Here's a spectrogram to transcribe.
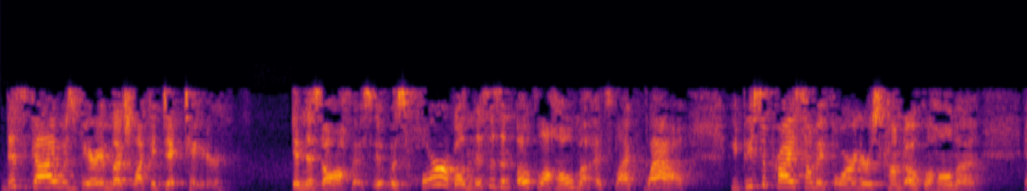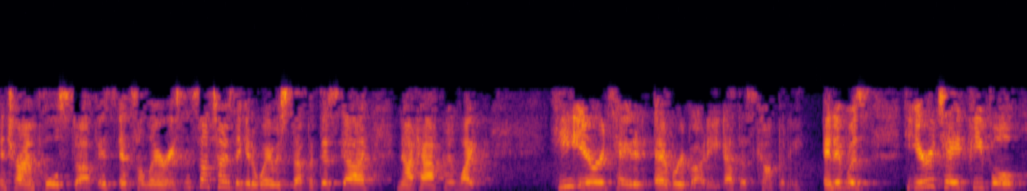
this guy was very much like a dictator in this office. It was horrible. And this is in Oklahoma. It's like, wow. You'd be surprised how many foreigners come to Oklahoma and try and pull stuff. It's it's hilarious. And sometimes they get away with stuff, but this guy not happening. Like he irritated everybody at this company. And it was, he irritated people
